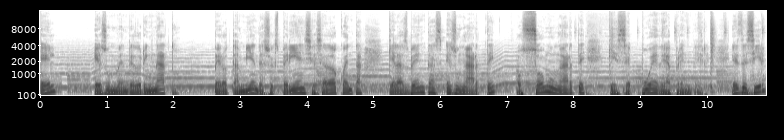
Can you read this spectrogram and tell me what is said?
él es un vendedor innato, pero también de su experiencia se ha dado cuenta que las ventas es un arte o son un arte que se puede aprender. Es decir,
